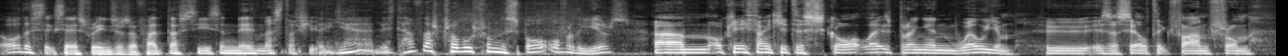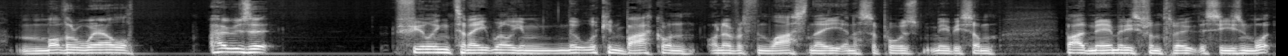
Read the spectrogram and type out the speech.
all the success Rangers have had this season, they missed a few. Yeah, they have their troubles from the spot over the years. Um, okay, thank you to Scott. Let's bring in William, who is a Celtic fan from Motherwell. How is it feeling tonight, William? Looking back on, on everything last night, and I suppose maybe some bad memories from throughout the season. What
